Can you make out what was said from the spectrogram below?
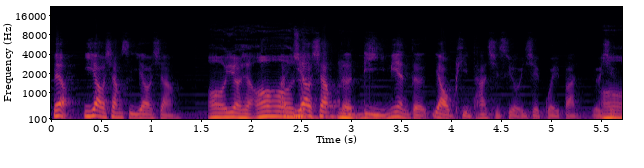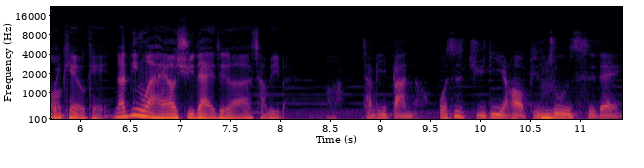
没有，医药箱是医药箱。哦，药箱哦，药箱的里面的药品，它其实有一些规范，有一些规定。OK OK，那另外还要需带这个长臂板啊，长臂板。我是举例哈，比如诸如此类。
